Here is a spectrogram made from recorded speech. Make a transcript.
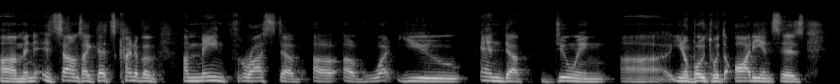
Um, and it sounds like that's kind of a, a main thrust of, of, of what you end up doing uh, you know both with audiences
